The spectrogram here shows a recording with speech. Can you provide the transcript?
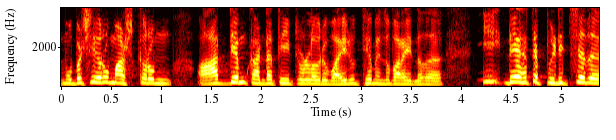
മുബഷീറും അഷ്കറും ആദ്യം കണ്ടെത്തിയിട്ടുള്ള ഒരു വൈരുദ്ധ്യം എന്ന് പറയുന്നത് ഈ ഇദ്ദേഹത്തെ പിടിച്ചത്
